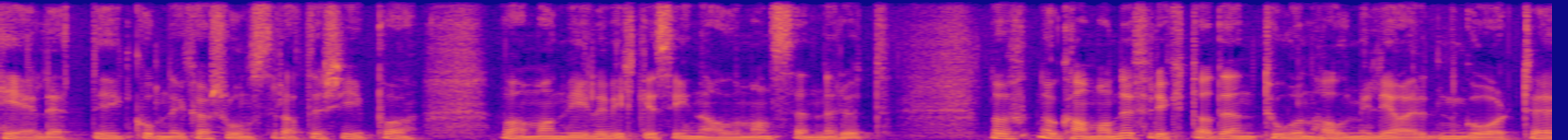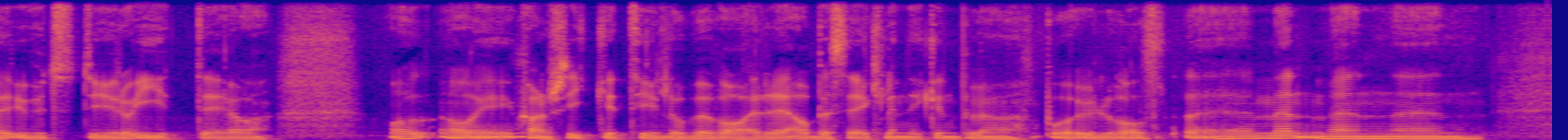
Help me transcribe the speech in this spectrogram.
helhetlig kommunikasjonsstrategi på hva man vil og hvilke signaler man sender ut. Nå, nå kan man jo frykte at den 2,5 milliarden går til utstyr og IT og, og, og, kanskje ikke til å bevare ABC-klinikken på, på, Ullevål. Eh, men, men, eh,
